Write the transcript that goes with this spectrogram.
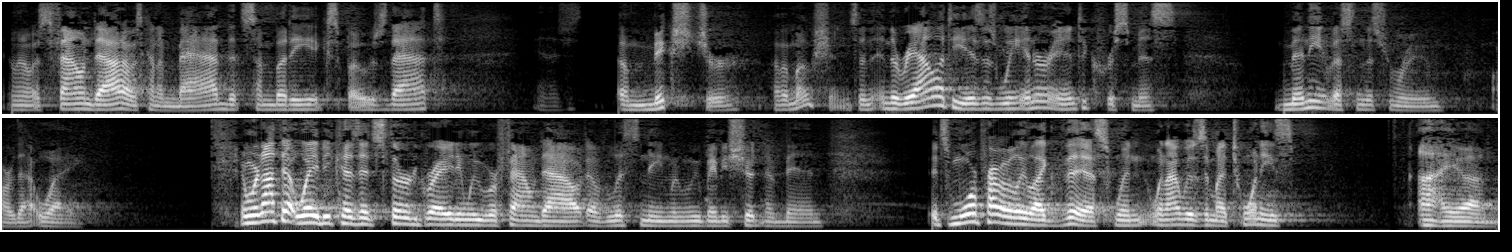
And when I was found out, I was kind of mad that somebody exposed that. And it's just a mixture of emotions. And, and the reality is, as we enter into Christmas, many of us in this room are that way. And we're not that way because it's third grade and we were found out of listening when we maybe shouldn't have been. It's more probably like this. When, when I was in my 20s, I, uh,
